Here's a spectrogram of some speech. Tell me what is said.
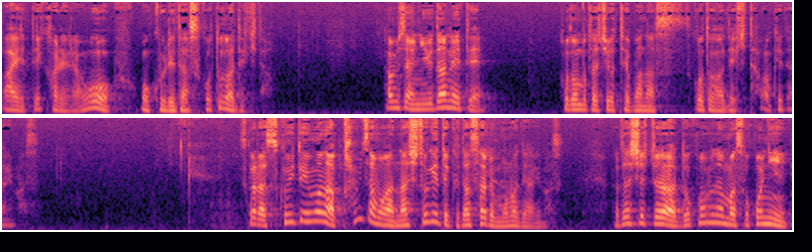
あえて彼らを送り出すことができた。神様に委ねて子供たちを手放すことができたわけであります。ですから、救いというものは神様が成し遂げてくださるものであります。私たちはどこまでもそこに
